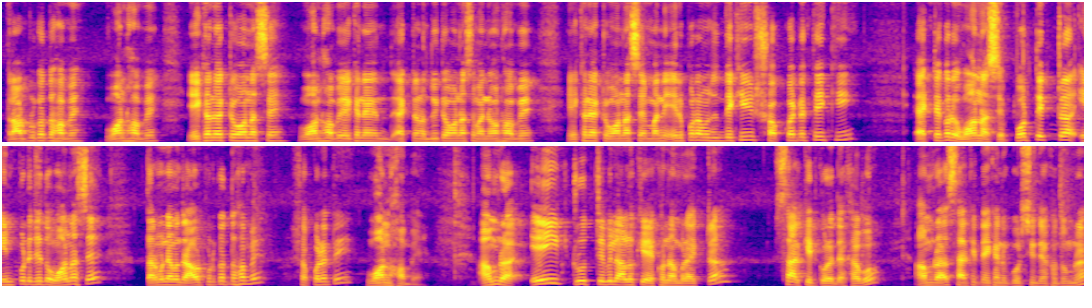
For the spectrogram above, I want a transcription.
তাহলে আউটপুট কত হবে? ওয়ান হবে, এখানেও একটা ওয়ান আছে ওয়ান হবে, এখানে একটা না, দুইটা ওয়ান আছে মানে ওয়ান হবে এখানে একটা ওয়ান আছে মানে এরপর আমরা যদি দেখি সব কয়টাতেই কি একটা করে ওয়ান আছে। প্রত্যেকটা ইনপুটে যেহেতু ওয়ান আছে, তার মানে আমাদের আউটপুট করতে হবে? সব কয়টাতেই ওয়ান হবে। আমরা এই ট্রুথ টেবিল আলোকে এখন আমরা একটা সার্কিট করে দেখাবো। আমরা সার্কিটটা এখানে করছি, দেখো তোমরা।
